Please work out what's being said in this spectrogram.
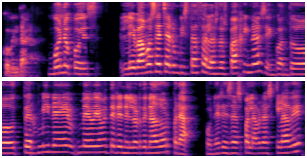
comentar. Bueno, pues le vamos a echar un vistazo a las dos páginas y en cuanto termine me voy a meter en el ordenador para poner esas palabras clave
